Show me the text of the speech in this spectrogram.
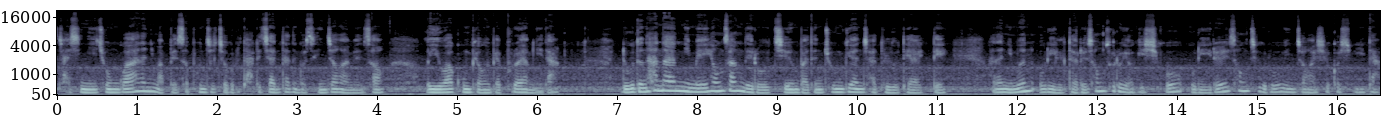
자신이 종과 하나님 앞에서 본질적으로 다르지 않다는 것을 인정하면서 의와 공평을 베풀어야 합니다. 누구든 하나님의 형상대로 지음받은 존귀한 자들로 대할 때 하나님은 우리 일터를 성소로 여기시고 우리 일을 성직으로 인정하실 것입니다.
